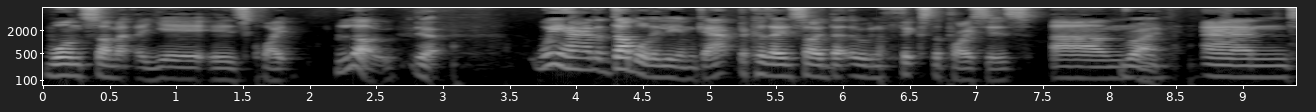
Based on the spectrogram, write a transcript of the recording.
one summit a year is quite low. Yeah, We had a double ilium gap because they decided that they were going to fix the prices. Um, Right. And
